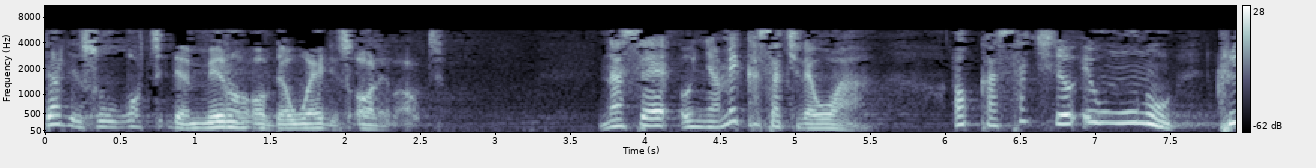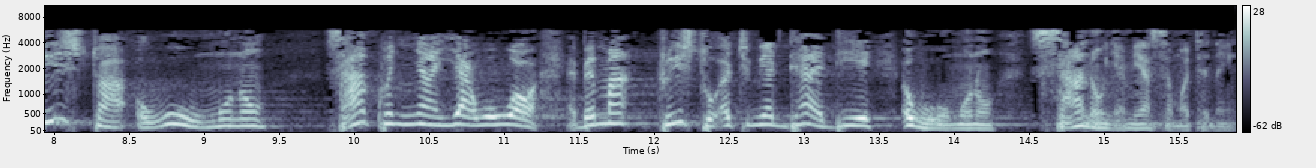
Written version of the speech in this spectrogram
That is what the mirror of the word is all about. na sɛ onyame kasa kyerɛ wo a ɔkasa kyerɛ ewu no kristo a ɔwɔ wo mu no saa akwanya yɛ a wowɔ a ɛbɛma kristo atumi ada adie mu no saa na onyame asɛm ɔtene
